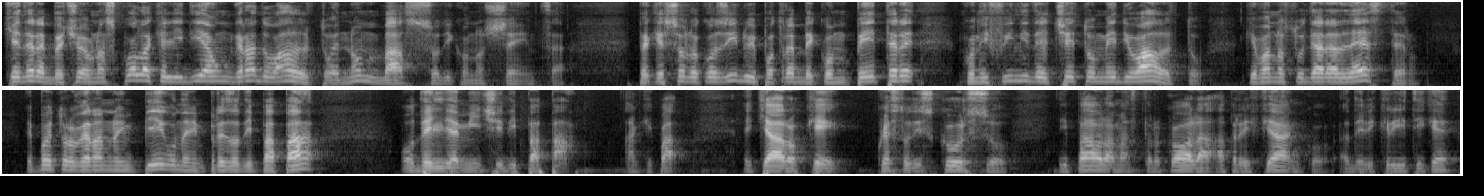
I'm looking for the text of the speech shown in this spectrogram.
Chiederebbe cioè una scuola che gli dia un grado alto e non basso di conoscenza, perché solo così lui potrebbe competere con i figli del ceto medio-alto che vanno a studiare all'estero e poi troveranno impiego nell'impresa di papà o degli amici di papà. Anche qua è chiaro che questo discorso di Paola Mastrocola apre il fianco a delle critiche.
